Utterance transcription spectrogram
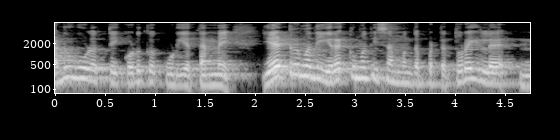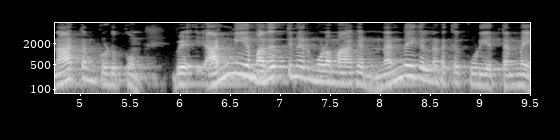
அனுகூலத்தை கொடுக்கக்கூடிய தன்மை. ஏற்றுமதி இறக்குமதி சம்பந்தப்பட்ட துறையில் நாட்டம் கொடுக்கும். அந்நிய மதத்தினர் மூலமாக நன்மைகள் நடக்கக்கூடிய தன்மை.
